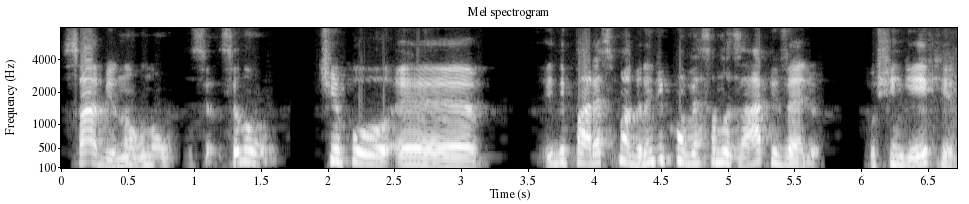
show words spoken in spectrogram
Sabe? Não, não, você não. Tipo, é, ele parece uma grande conversa no zap, velho. O Shingeki.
